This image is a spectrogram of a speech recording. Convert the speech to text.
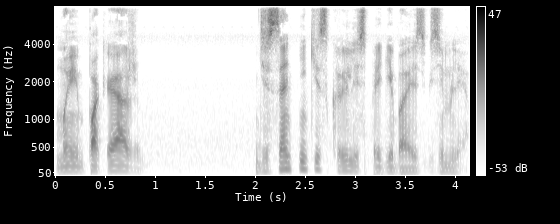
Мы им покажем. Десантники скрылись, пригибаясь к земле.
